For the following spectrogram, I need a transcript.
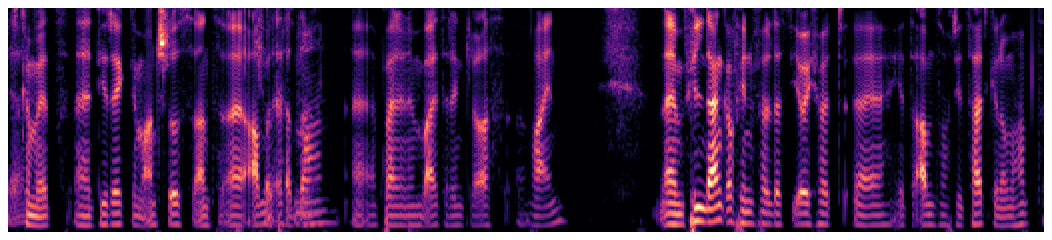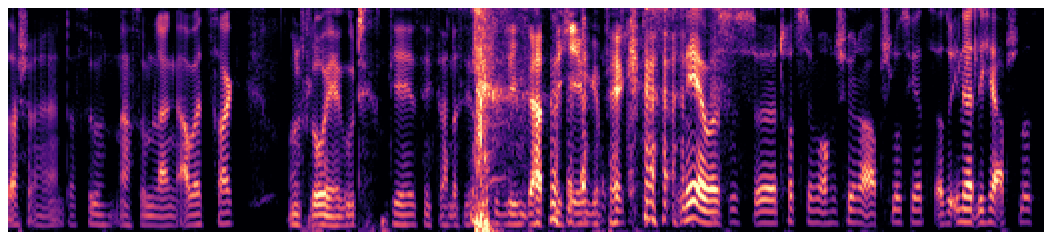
Das Ja, können wir jetzt äh, direkt im Anschluss ans äh, Abendessen machen, äh, bei einem weiteren Glas Wein. Ähm, vielen Dank auf jeden Fall, dass ihr euch heute äh, jetzt abends noch die Zeit genommen habt, Sascha, äh, dass du nach so einem langen Arbeitstag und Flo, ja gut, dir ist nichts anderes übrig geblieben, der hat mich eh im Gepäck. Nee, aber es ist äh, trotzdem auch ein schöner Abschluss jetzt, also inhaltlicher Abschluss.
